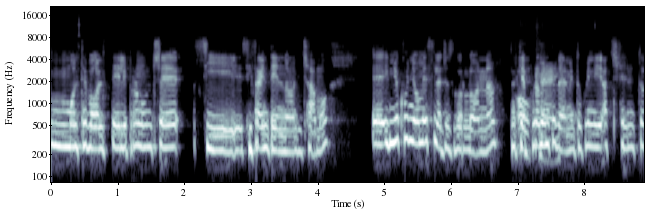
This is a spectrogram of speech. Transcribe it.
mm, molte volte le pronunce si, si fraintendono, diciamo. Eh, il mio cognome si legge Sgorlon, perché okay. è puramente veneto, quindi accento.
